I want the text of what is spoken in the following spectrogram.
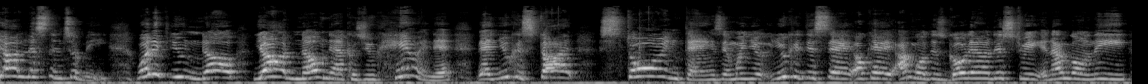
y'all listening to me. What if you know, y'all know now because you're hearing it, that you can start storing things and when you you can just say, okay, I'm gonna just go down this street and I'm gonna leave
